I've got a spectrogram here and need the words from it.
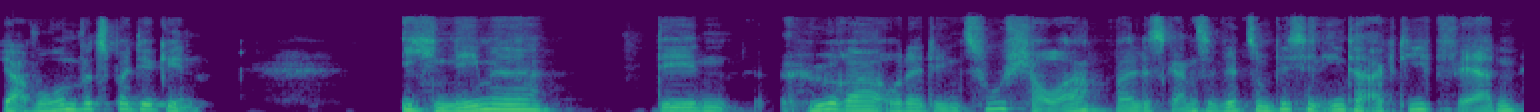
Ja, worum wird es bei dir gehen? Ich nehme den Hörer oder den Zuschauer, weil das Ganze wird so ein bisschen interaktiv werden,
